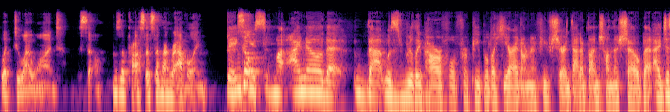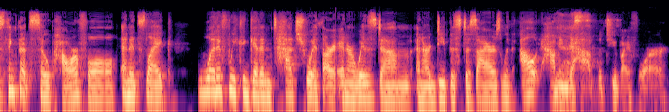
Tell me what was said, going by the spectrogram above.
What do i want? So it was a process of unraveling Thank So- you so much. I know that that was really powerful for people to hear. I don't know if you've shared that a bunch on the show, but I just think that's so powerful. And it's like, what if we could get in touch with our inner wisdom and our deepest desires without having Yes. to have the two by four?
